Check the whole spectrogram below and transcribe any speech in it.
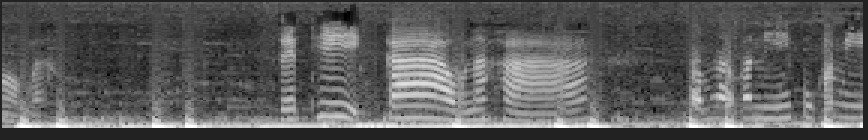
ออกแล้วเซตที่เก้านะคะสำหรับวันนี้ปูก็มี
